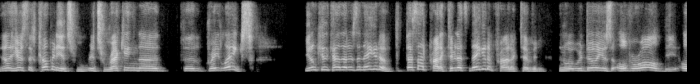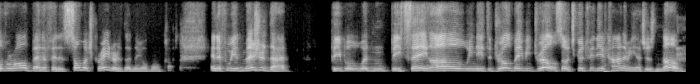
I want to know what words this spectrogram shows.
You know, here's this company, it's it's wrecking the the Great Lakes. You don't count that as a negative. That's not productivity, that's negative productivity. And what we're doing is overall, the overall benefit is so much greater than the overall cost. And if we had measured that people wouldn't be saying, oh, we need to drill, baby, drill. So it's good for the economy. It's just no, mm.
